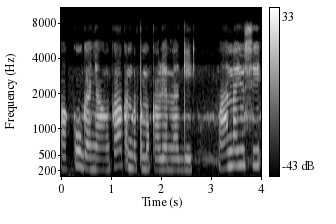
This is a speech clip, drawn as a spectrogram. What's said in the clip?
aku gak nyangka akan bertemu kalian lagi. Mana Yusi?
